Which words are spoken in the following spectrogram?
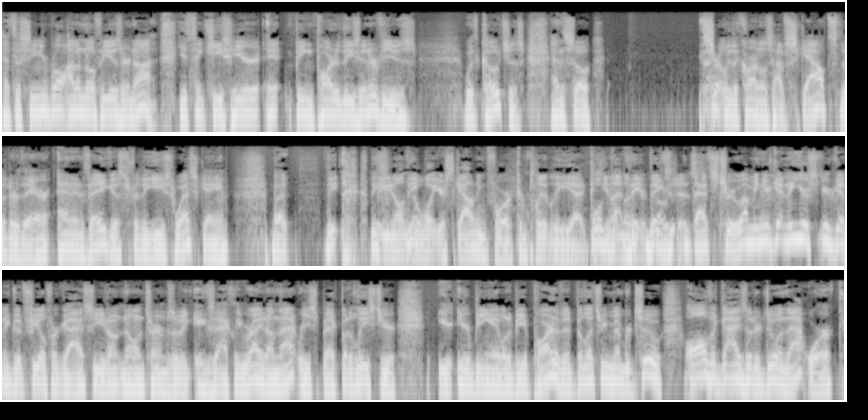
at the Senior Bowl. I don't know if he is or not. You think he's here eh, being part of these interviews with coaches, and so certainly the Cardinals have scouts that are there and in Vegas for the East West game, but the, the but you don't the, know what you're scouting for completely yet. Well, that, they, they, that's true. I mean, yeah. you're getting you're, you're getting a good feel for guys, so you don't know in terms of exactly right on that respect, but at least you're, you're you're being able to be a part of it. But let's remember too, all the guys that are doing that work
